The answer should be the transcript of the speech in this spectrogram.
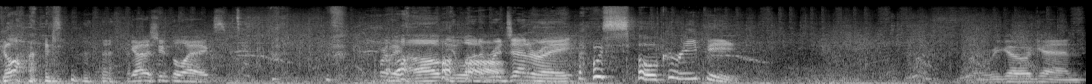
god. You gotta shoot the legs. Before they- oh, you let him regenerate. that was so creepy. Here we go again.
